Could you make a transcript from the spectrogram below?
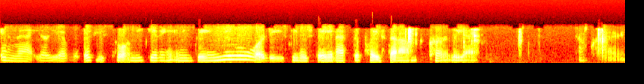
in that area. If you saw me getting anything new, or do you see me staying at the place that I'm currently at? Okay.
